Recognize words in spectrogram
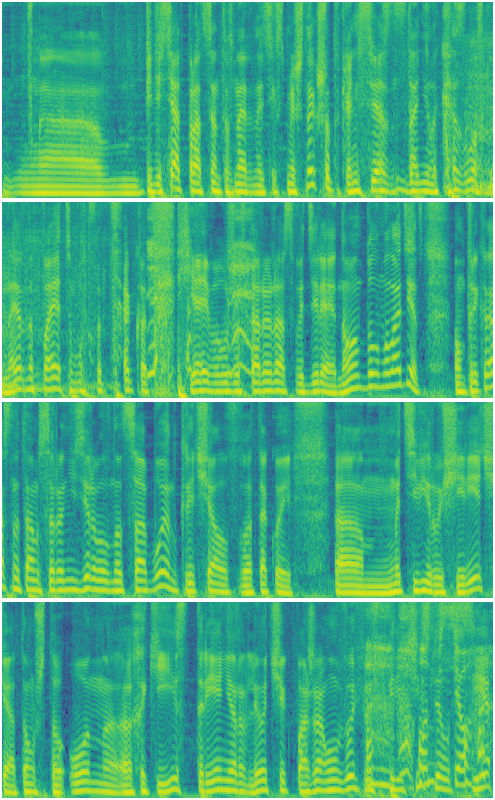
э, 50% наверное, этих смешных шуток, они связаны с Данилой Козловским. Наверное, поэтому вот так вот я его уже второй раз выделяю. Но он был молодец. Он прекрасно там сиронизировал над собой. Он кричал в такой эм, мотивирующей речи о том, что он э, хоккеист, тренер, летчик, пожар. Он, перечислил всё. все,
